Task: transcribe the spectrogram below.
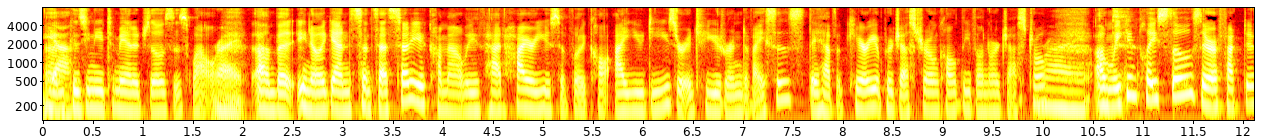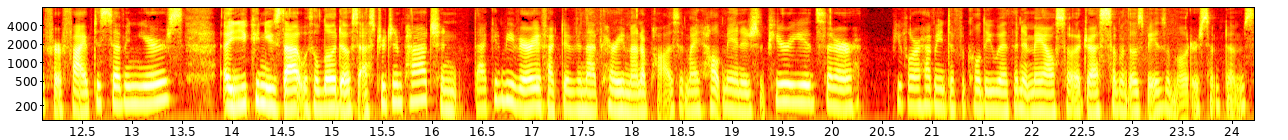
Yeah. because you need to manage those as well. Right. Um, but you know, again, since that study had come out, we've had higher use of what we call IUDs or intrauterine devices. They have a carry a progesterone called levonorgestrel. Right. Um, we can place those. They're effective for five to seven years. Uh, you can use that with a low dose estrogen patch, and that can be very effective in that perimenopause. It might help manage the periods that are people are having difficulty with, and it may also address some of those vasomotor symptoms.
